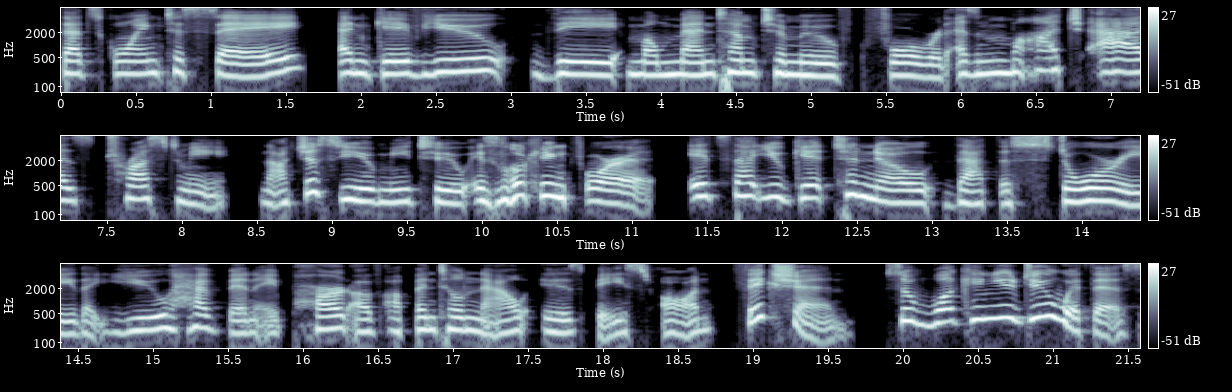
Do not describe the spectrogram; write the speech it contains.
that's going to say and give you the momentum to move forward as much as, trust me, not just you, me too, is looking for it. It's that you get to know that the story that you have been a part of up until now is based on fiction. So, what can you do with this?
